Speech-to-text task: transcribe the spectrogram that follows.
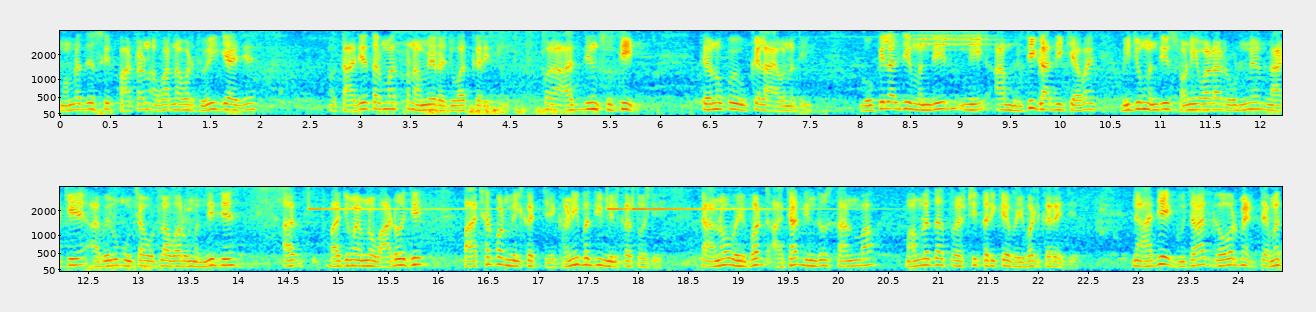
મામલતદાર પાટણ અવારનવાર જોઈ ગયા છે. તાજેતરમાં જ પણ અમે રજૂઆત કરી હતી. પણ આજ દિન સુધી તેનો કોઈ ઉકેલ આવ્યો નથી. ગોપીલાલજી મંદિરની આ મોટી ગાદી કહેવાય. બીજું મંદિર સોનીવાડા રોડને નાકે આવેલું ઊંચા ઓટલાવાળું મંદિર છે. આ બાજુમાં એમનો વાડો છે. પાછળ પણ મિલકત છે. ઘણી બધી મિલકતો છે. આનો વહીવટ આઝાદ હિન્દુસ્તાનમાં મામલતદાર ટ્રસ્ટી તરીકે વહીવટ કરે છે. ને આજે ગુજરાત ગવર્મેન્ટ તેમજ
